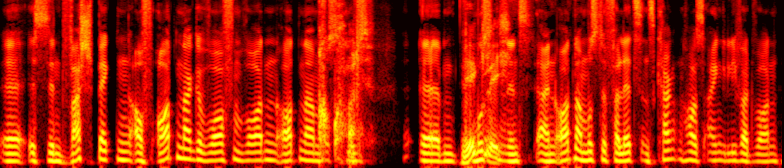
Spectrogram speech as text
Äh, es sind Waschbecken auf Ordner geworfen worden. Ordner Oh mussten, Gott. ähm, mussten ins, ein Ordner musste verletzt ins Krankenhaus eingeliefert worden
